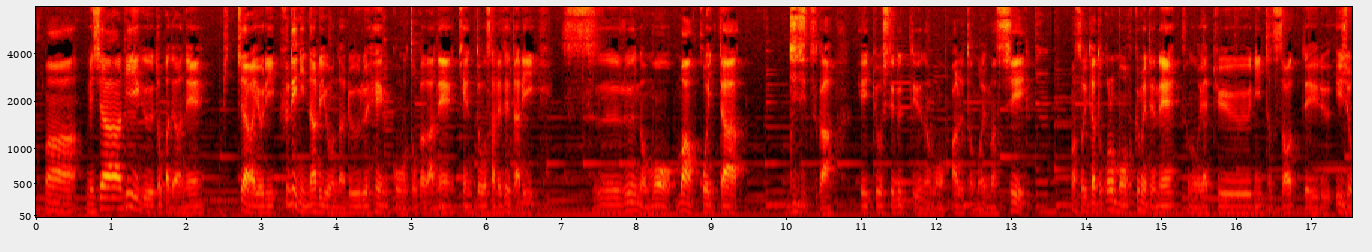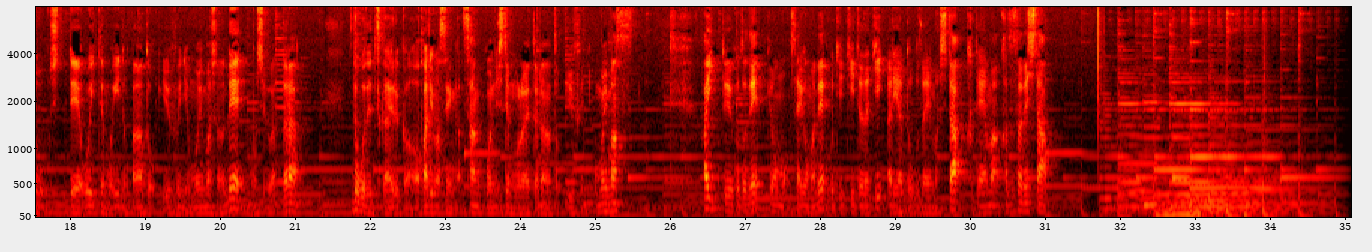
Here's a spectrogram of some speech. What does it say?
まあメジャーリーグとかではねピッチャーがより不利になるようなルール変更とかがね検討されてたりするのもまあこういった事実が影響してるっていうのもあると思いますしまあ、そういったところも含めてねその野球に携わっている以上知っておいてもいいのかなというふうに思いましたのでもしよかったらどこで使えるかは分かりませんが参考にしてもらえたらなというふうに思います。はい、ということで今日も最後までお聴きいただきありがとうございました。片山和沙でした。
